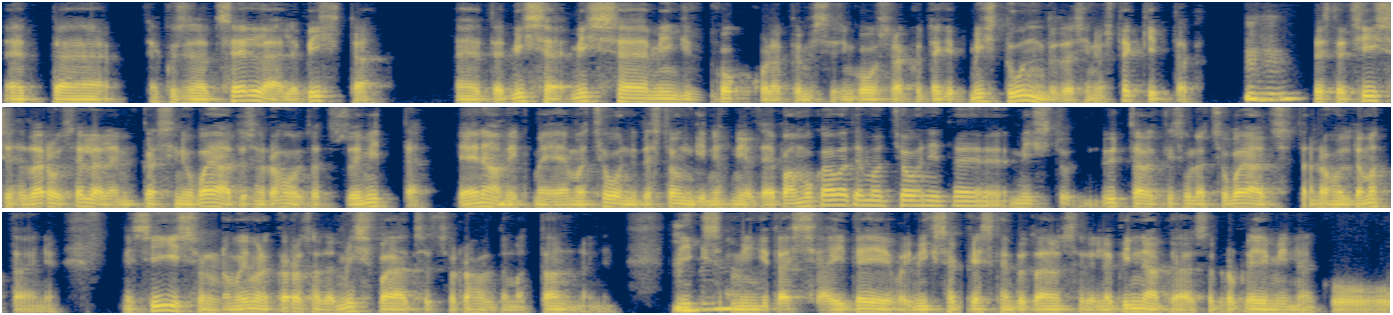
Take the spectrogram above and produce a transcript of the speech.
et, äh, et kui sa saad sellele pihta et, et mis see, mis see mingi kokkulepe, mis sa siin koosolekul tegid, mis tunde ta sinus tekitab mm. -hmm. sest et siis sa saad aru sellele, kas sinu vajadus on rahuldatud või mitte. ja enamik meie emotsioonidest ongi noh, nii-öelda ebamugavad emotsioonid, mis ütlevadki sulle, et su vajadused on rahuldamata, on ju. ja siis sul on võimalik aru saada, mis vajadused sul rahuldamata on, on ju. miks sa mhm. mingit asja ei tee või miks sa keskendud ainult sellele pinnapealse probleemi nagu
